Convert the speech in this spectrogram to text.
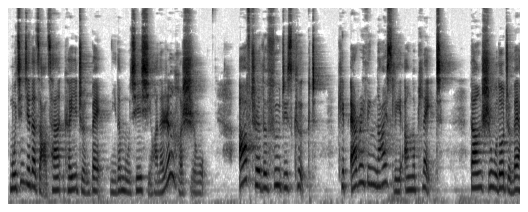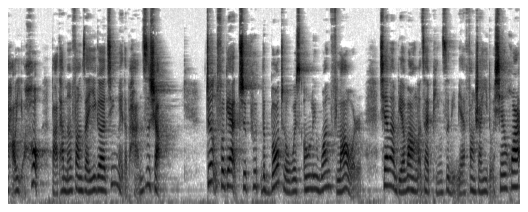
母亲节的早餐可以准备你的母亲喜欢的任何食物。After the food is cooked. Keep everything nicely on a plate. 当食物都准备好以后，把它们放在一个精美的盘子上。Don't forget to put the bottle with only one flower. 千万别忘了在瓶子里面放上一朵鲜花。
